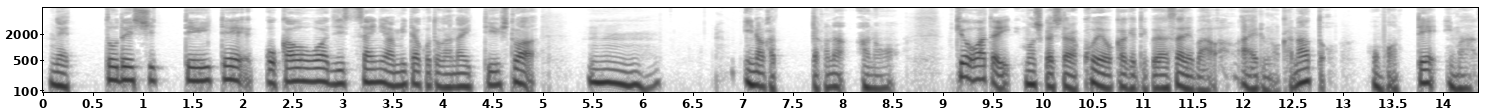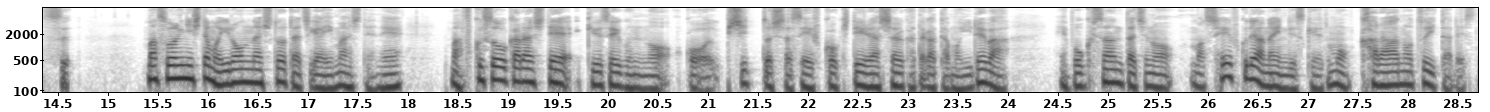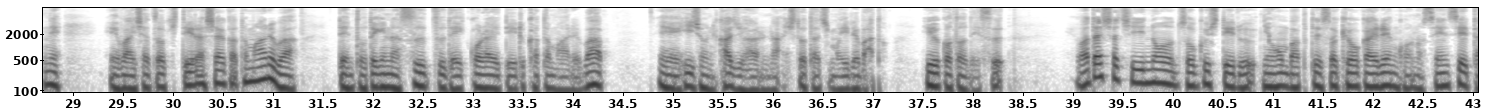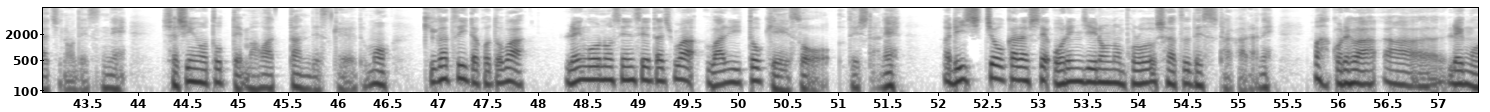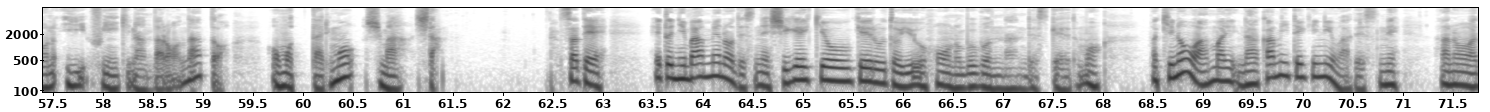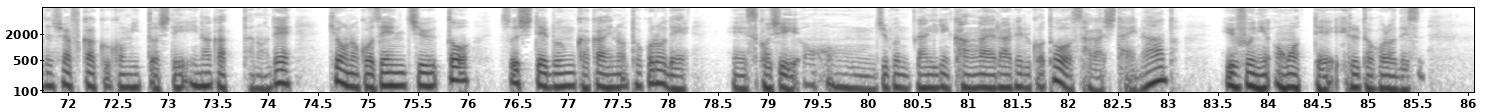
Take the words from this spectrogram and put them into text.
ネットで知っていて、お顔は実際には見たことがないっていう人は、うん、いなかったかな。あの、今日あたりもしかしたら声をかけてくだされば会えるのかなと思っています。まあ、それにしてもいろんな人たちがいましてね。まあ、服装からして、旧西軍の、こう、ピシッとした制服を着ていらっしゃる方々もいれば、え僕さんたちの、まあ、制服ではないんですけれども、カラーのついたですね、えワイシャツを着ていらっしゃる方もあれば、伝統的なスーツで来られている方もあれば、えー、非常にカジュアルな人たちもいればということです。私たちの属している日本バプテスト協会連合の先生たちのですね、写真を撮って回ったんですけれども、気がついたことは、連合の先生たちは割と軽装でしたね。まあ、理事長からしてオレンジ色のポロシャツでしたからね。まあこれは連合のいい雰囲気なんだろうなと思ったりもしました。さて、えっと2番目のですね、刺激を受けるという方の部分なんですけれども、まあ、昨日はあんまり中身的にはですね、あの、私は深くコミットしていなかったので、今日の午前中と、そして分科会のところで、えー、少し、うん、自分なりに考えられることを探したいな、というふうに思っているところです。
